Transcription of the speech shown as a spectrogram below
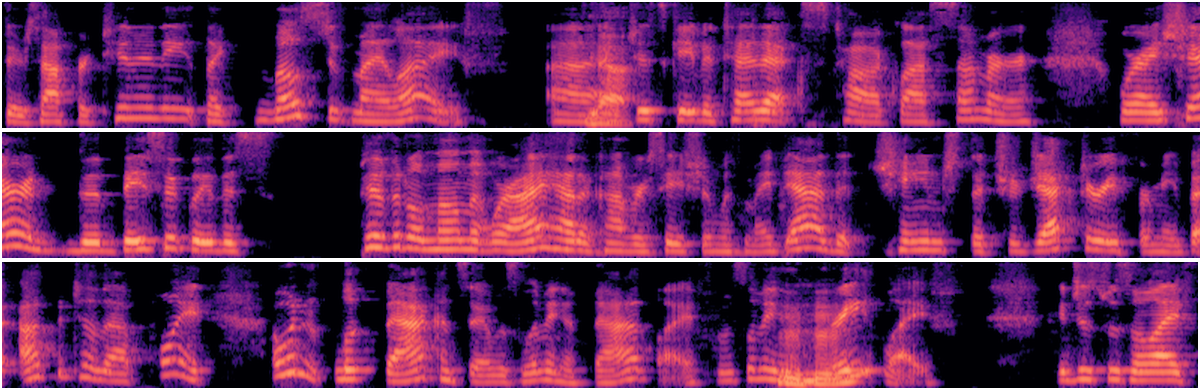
there's opportunity like most of my life uh, Yeah. i just gave a tedx talk last summer where i shared the basically this pivotal moment where I had a conversation with my dad that changed the trajectory for me. But up until that point, I wouldn't look back and say I was living a bad life. I was living mm-hmm. a great life. It just was a life,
